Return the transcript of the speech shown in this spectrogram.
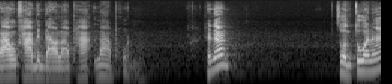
ดาวอังคารเป็นดาวลาภะลาผล ฉะนั้น ส่วนตัวนะ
